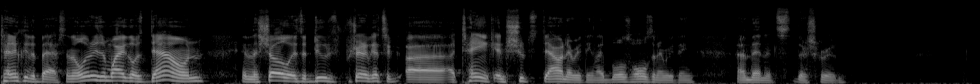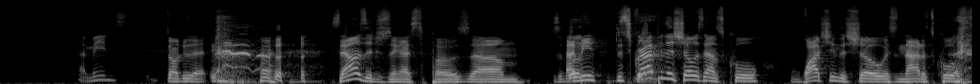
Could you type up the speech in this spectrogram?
technically the best. And the only reason why it goes down in the show is the dude straight up gets a, uh, a tank and shoots down everything, like blows holes and everything, and then it's they're screwed. I mean, don't do that. sounds interesting, I suppose. Um, I mean, describing the show sounds cool. Watching the show is not as cool as it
